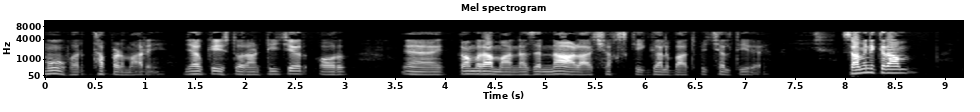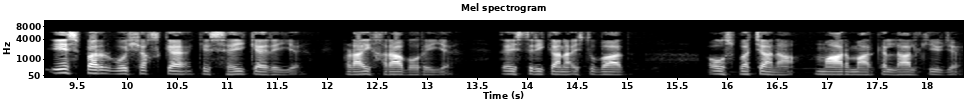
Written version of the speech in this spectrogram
منہ پر تھپڑ ماریں۔ جبکہ اس دوران ٹیچر اور کمرہ ماں نظر نہ آڑا شخص کی گل بات بھی چلتی رہے۔ سامن کرام، اس پر وہ شخص کہہ، کہ صحیح کہہ رہی ہے۔ پڑھائی خراب ہو رہی ہے، تو اس طریقہ نہ اس تو بعد اس بچہ نہ مار مار کر لال کی جائے۔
